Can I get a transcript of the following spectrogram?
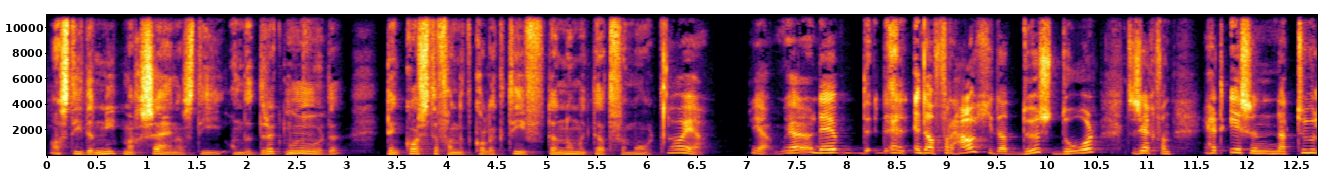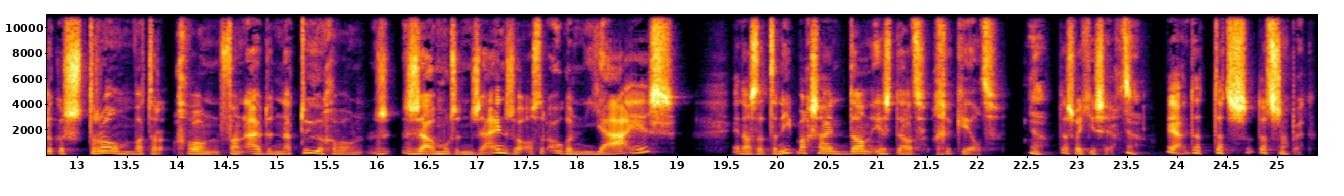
Maar als die er niet mag zijn, als die onderdrukt moet worden, ten koste van het collectief, dan noem ik dat vermoord. Oh ja. Ja, nee, en, en dan verhoud je dat dus door te zeggen van het is een natuurlijke stroom wat er gewoon vanuit de natuur gewoon zou moeten zijn, zoals er ook een ja is. En als dat er niet mag zijn, dan is dat gekild. Ja, Dat is wat je zegt. Ja. ja dat, dat, dat snap ik.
